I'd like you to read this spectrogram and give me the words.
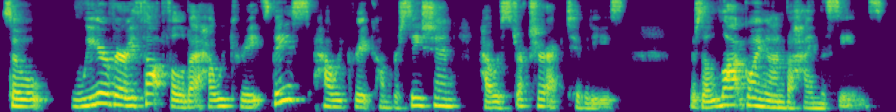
So we are very thoughtful about how we create space, how we create conversation, how we structure activities. There's a lot going on behind the scenes.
